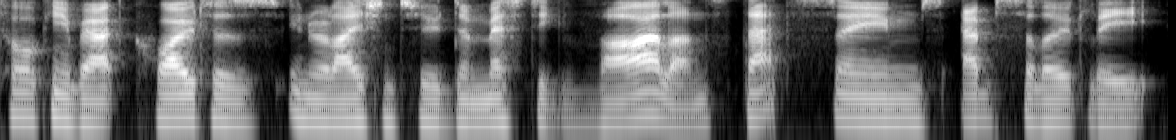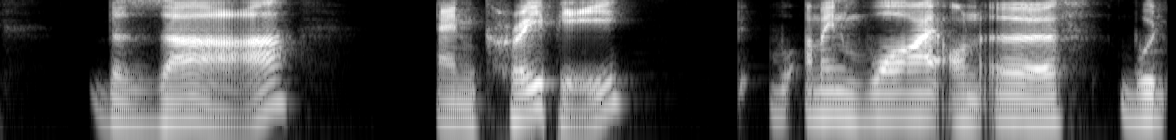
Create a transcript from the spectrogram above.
Talking about quotas in relation to domestic violence, that seems absolutely bizarre and creepy. I mean, why on earth would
